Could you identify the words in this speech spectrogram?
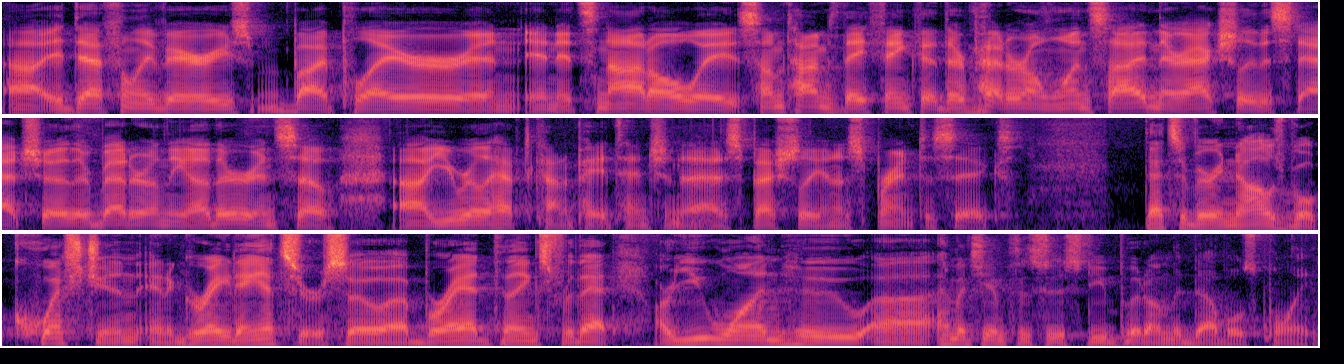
uh, it definitely varies by player and, and it's not always, sometimes they think that they're better on one side and they're actually the stats show they're better on the other. And so uh, you really have to kind of pay attention to that, especially in a sprint to six. That's a very knowledgeable question and a great answer. So, uh, Brad, thanks for that. Are you one who, uh, how much emphasis do you put on the doubles point?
